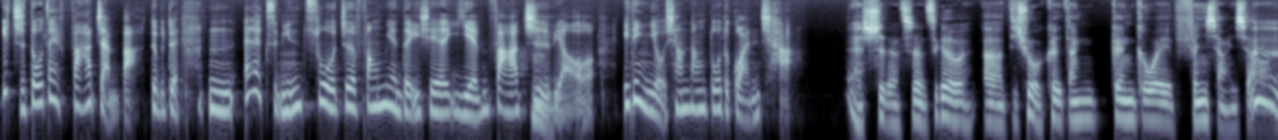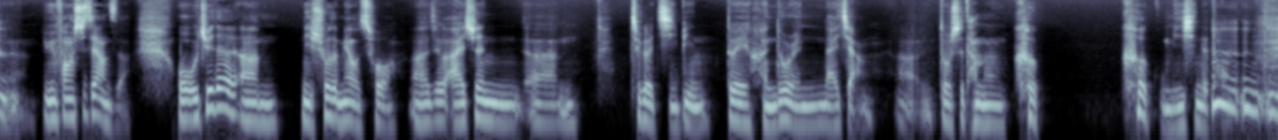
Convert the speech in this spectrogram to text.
一直都在发展吧，对不对？嗯，Alex，您做这方面的一些研发治疗，嗯、一定有相当多的观察。哎，是的，是的，这个呃，的确我可以单跟各位分享一下。嗯，云芳是这样子，我我觉得嗯、呃，你说的没有错啊、呃，这个癌症呃，这个疾病对很多人来讲啊、呃，都是他们刻。刻骨铭心的痛，嗯嗯嗯。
